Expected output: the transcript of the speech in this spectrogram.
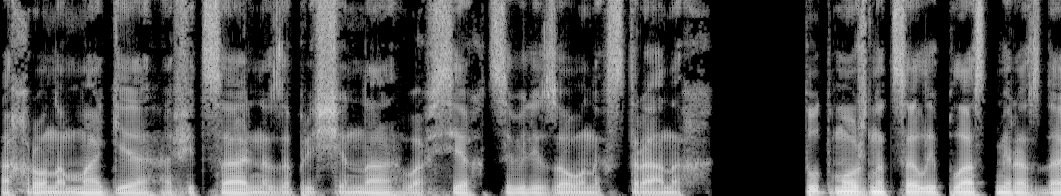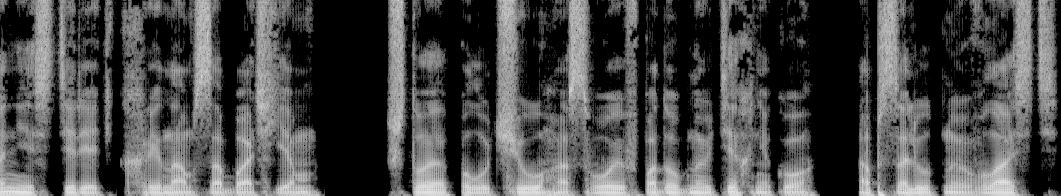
а хрономагия официально запрещена во всех цивилизованных странах. Тут можно целый пласт мироздания стереть к хренам собачьим. Что я получу, освоив подобную технику? Абсолютную власть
